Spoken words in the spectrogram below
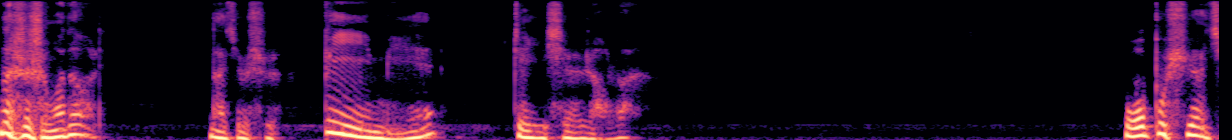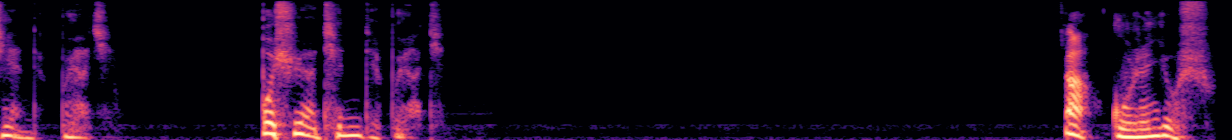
那是什么道理？那就是避免这一些扰乱。我不需要见的，不要见；不需要听的，不要听。啊，古人又说。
